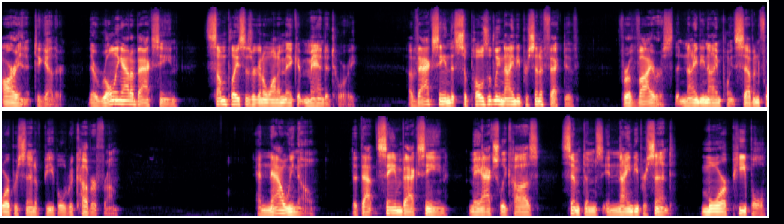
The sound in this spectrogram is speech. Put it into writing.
are in it together. They're rolling out a vaccine. Some places are going to want to make it mandatory a vaccine that's supposedly 90% effective for a virus that 99.74% of people recover from. And now we know that that same vaccine may actually cause symptoms in 90% more people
